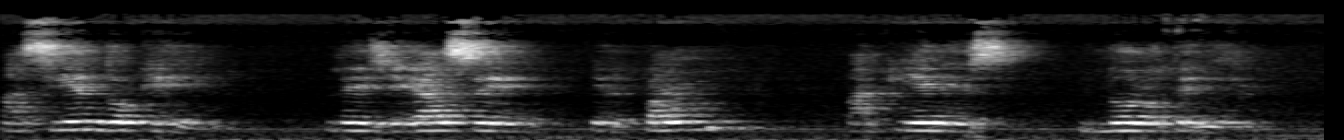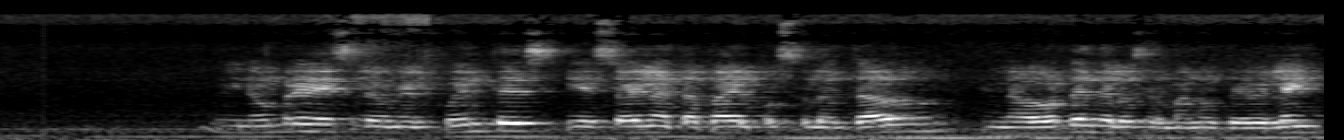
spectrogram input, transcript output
haciendo que les llegase el pan a quienes no lo tenían. Mi nombre es Leonel Fuentes y estoy en la etapa del postulado en la Orden de los Hermanos de Belén.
